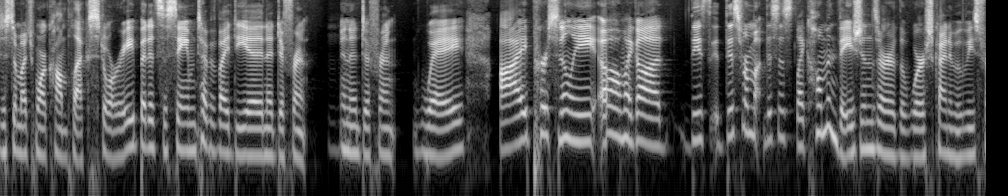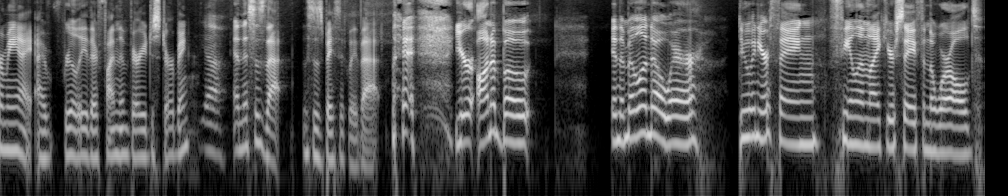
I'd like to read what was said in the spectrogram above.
just a much more complex story, but it's the same type of idea in a different in a different way. I personally, oh my god, these this rem- this is like home invasions are the worst kind of movies for me. I, I really they find them very disturbing. yeah And this is that. This is basically that. You're on a boat in the middle of nowhere, doing your thing, feeling like you're safe in the world,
